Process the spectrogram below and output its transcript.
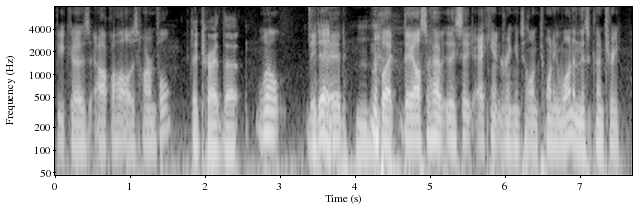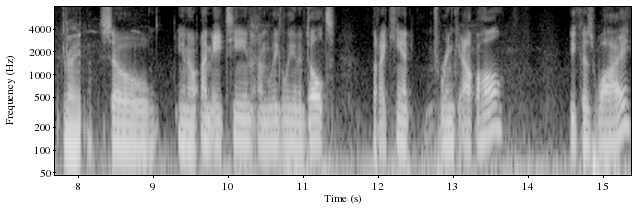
because alcohol is harmful? They tried that. Well, They they, did. did, Mhm. but they also have. They say I can't drink until I'm 21 in this country. Right. So you know, I'm 18. I'm legally an adult, but I can't drink alcohol because why?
